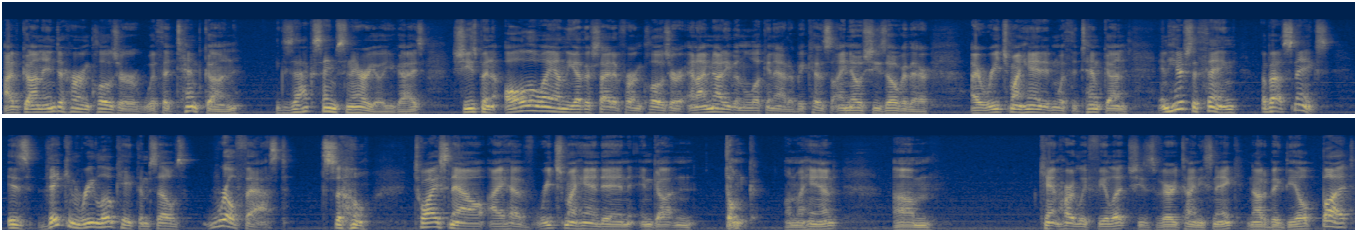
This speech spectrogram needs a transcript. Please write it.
I've gone into her enclosure with a temp gun. Exact same scenario, you guys. She's been all the way on the other side of her enclosure, and I'm not even looking at her because I know she's over there. I reach my hand in with the temp gun, and here's the thing about snakes is they can relocate themselves real fast. So twice now I have reached my hand in and gotten thunk on my hand. Um, can't hardly feel it. She's a very tiny snake, not a big deal, but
